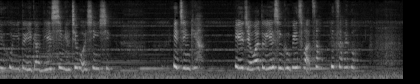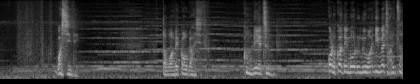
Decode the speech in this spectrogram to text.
你婚姻对伊家己的性命就无信心，伊真惊，伊会将我对伊的身躯边带走，你知无？我信你，当我咧顾家时阵。看到你的嘴，我就决定无论如何一定要带你走。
